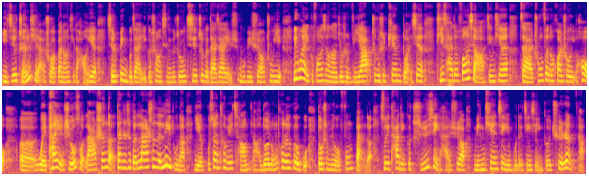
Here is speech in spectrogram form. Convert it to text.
以及整体来说，半导体的行业其实并不在一个上行的周期，这个大家也务必需要注意。另外一个方向呢，就是 VR，这个是偏短线题材的方向啊。今天在充分的换手以后，呃，尾盘也是有所拉升的，但是这个拉升的力度呢，也不算特别强啊。很多龙头的个股都是没有封板的，所以它的一个持续性还需要明天进一步的进行一个确认。认啊，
